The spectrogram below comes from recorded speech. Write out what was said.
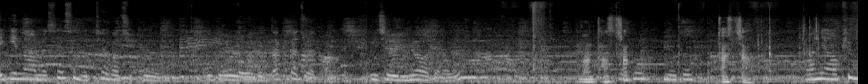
애기 낳으면 세수 못 해가지고 이걸로 얼굴 닦아줘야 돼. 이게 제일 유명하더라고. 난 다섯 장? 이거 다섯 장. 아니야 피부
